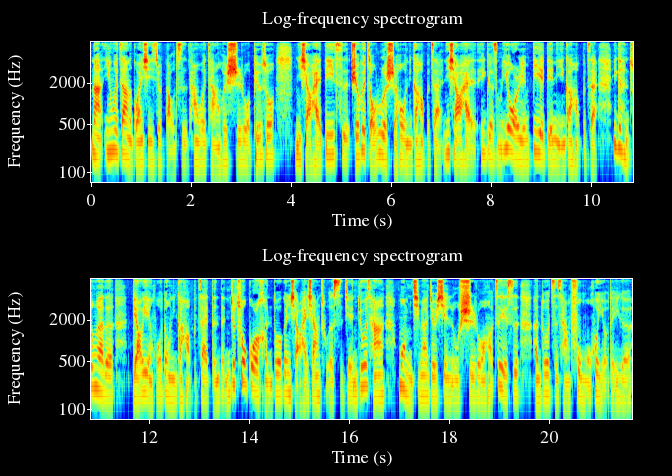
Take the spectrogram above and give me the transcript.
那因为这样的关系，就导致他会常常会失落。比如说，你小孩第一次学会走路的时候，你刚好不在；你小孩一个什么幼儿园毕业典礼，你刚好不在；一个很重要的表演活动，你刚好不在，等等，你就错过了很多跟小孩相处的时间，你就会常常莫名其妙就陷入失落哈。这也是很多职场父母会有的一个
